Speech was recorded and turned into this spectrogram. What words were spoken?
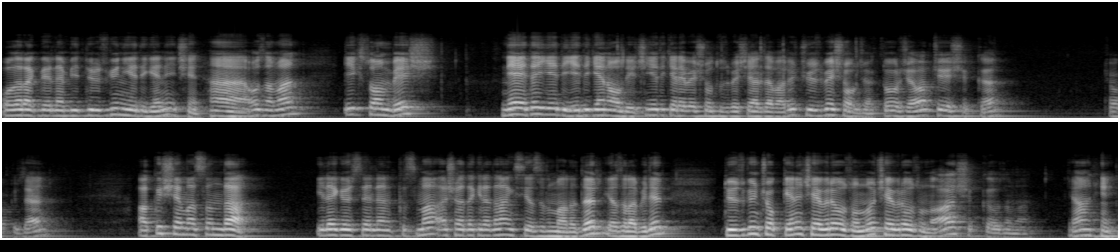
olarak verilen bir düzgün yedigenin için. Ha, o zaman x 15 N'de 7. Yedigen olduğu için 7 kere 5 35 elde var. 3 105 olacak. Doğru cevap C şıkkı. Çok güzel. Akış şemasında ile gösterilen kısma aşağıdakilerden hangisi yazılmalıdır? Yazılabilir. Düzgün çokgenin çevre uzunluğu, çevre uzunluğu. A şıkkı o zaman. Yani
